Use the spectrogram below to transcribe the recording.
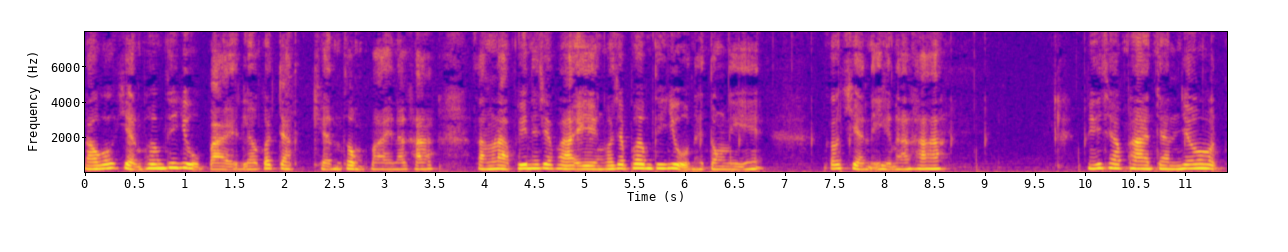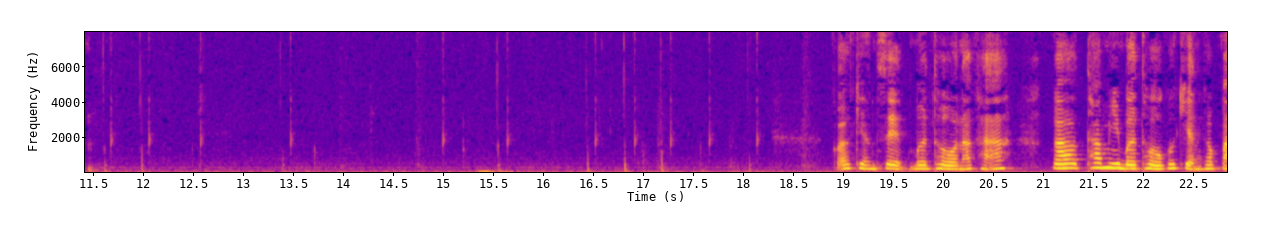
เราก็เขียนเพิ่มที่อยู่ไป แล้วก็จัดเขียนส่งไปนะคะสำหรับพี่นิจพาเองก็จะเพิ่มที่อยู่ในตรงนี้ ก็เขียนอีกนะคะ นิชพาจันยศ ก็เขียนเสร็จเบอร์โทรนะคะก็ถ้ามีเบอร์โทรก็เขียนเข้าไป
